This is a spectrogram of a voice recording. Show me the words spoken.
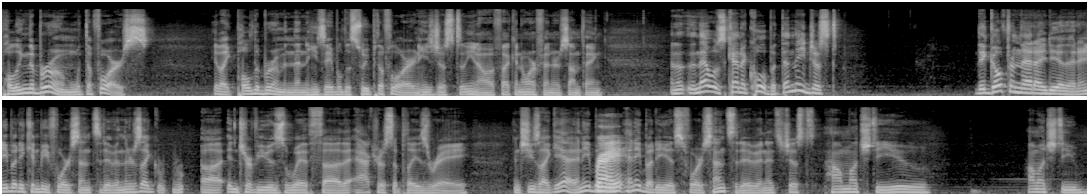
pulling the broom with the force. He like pulled the broom and then he's able to sweep the floor and he's just, you know, a fucking orphan or something. And, and that was kind of cool. But then they just, they go from that idea that anybody can be force sensitive. And there's like uh, interviews with uh, the actress that plays Rey. And she's like, yeah, anybody, Right. anybody is force sensitive. And it's just, how much do you, how much do you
